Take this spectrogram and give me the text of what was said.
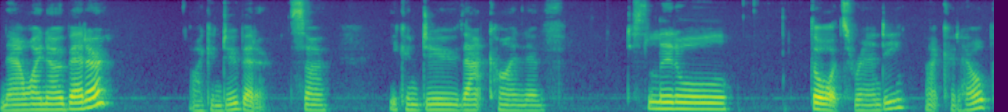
Now I know better, I can do better. So you can do that kind of just little thoughts, Randy. That could help.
